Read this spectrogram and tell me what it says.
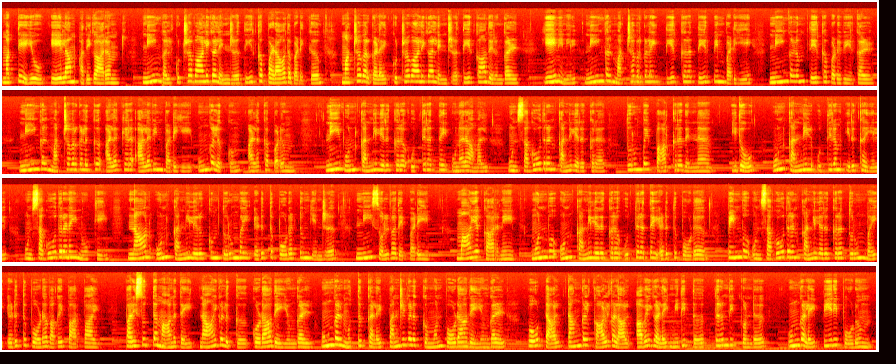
மத்தேயு ஏழாம் அதிகாரம். நீங்கள் குற்றவாளிகள் என்று தீர்க்கப்படாதபடிக்கு மற்றவர்களை குற்றவாளிகள் என்று தீர்க்காதிருங்கள். ஏனெனில் நீங்கள் மற்றவர்களை தீர்க்கிற தீர்ப்பின்படியே நீங்களும் தீர்க்கப்படுவீர்கள். நீங்கள் மற்றவர்களுக்கு அளக்கிற அளவின்படியே உங்களுக்கும் அளக்கப்படும். நீ உன் கண்ணில் இருக்கிற உத்திரத்தை உணராமல் உன் சகோதரன் கண்ணில் இருக்கிற துரும்பை பார்க்கிறதென்ன? இதோ உன் கண்ணில் உத்திரம் இருக்கையில் உன் சகோதரனை நோக்கி நான் உன் கண்ணில் இருக்கும் துரும்பை எடுத்து போடட்டும் என்று நீ சொல்வதெப்படி? மாயக்காரனே முன்பு உன் கண்ணில் இருக்கிற உத்திரத்தை எடுத்து போடு. பின்பு உன் சகோதரன் கண்ணில் இருக்கிற துரும்பை எடுத்து போட வகை பார்ப்பாய். பரிசுத்தமானதை நாய்களுக்கு கொடாதேயுங்கள். உங்கள் முத்துக்களை பன்றிகளுக்கு முன் போடாதேயுங்கள். போட்டால் தங்கள் கால்களால் அவைகளை மிதித்து திரும்பிக் கொண்டு உங்களை பீறி போடும்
